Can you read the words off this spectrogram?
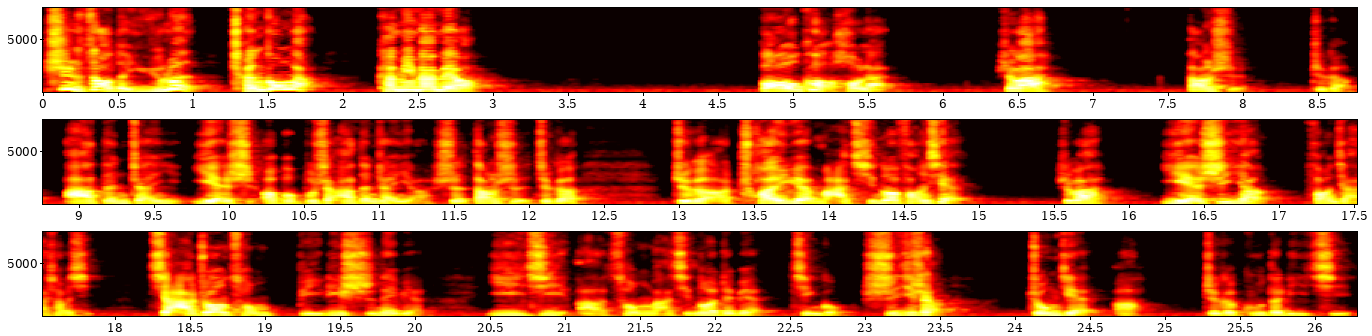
制造的舆论成功了，看明白没有？包括后来，是吧？当时这个阿登战役也是哦不不是阿登战役啊，是当时这个这个啊穿越马奇诺防线，是吧？也是一样放假消息，假装从比利时那边以及啊从马奇诺这边进攻，实际上中间啊这个古德里奇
